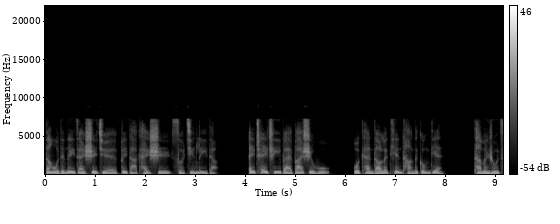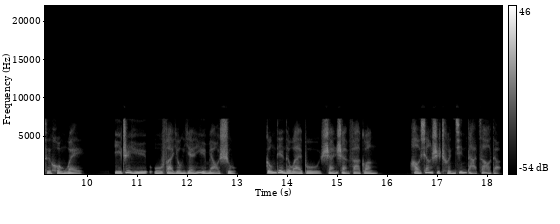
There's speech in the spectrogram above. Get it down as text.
当我的内在视觉被打开时所经历的。H H 一百八十五，我看到了天堂的宫殿。它们如此宏伟，以至于无法用言语描述。宫殿的外部闪闪发光，好像是纯金打造的，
